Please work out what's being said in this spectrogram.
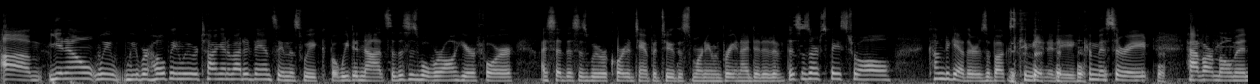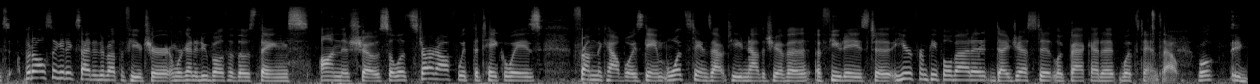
Um, you know, we, we were hoping we were talking about advancing this week, but we did not. So this is what we're all here for. I said this as we recorded Tampa 2 this morning when Bree and I did it. If this is our space to all come together as a Bucs community, commiserate, have our moment, but also get excited about the future. And we're going to do both of those things on this show. So let's start off with the takeaways from the Cowboys game. What stands out to you now that you have a, a few days to hear from people about it, digest it, look back at it? What stands out? Well, it,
